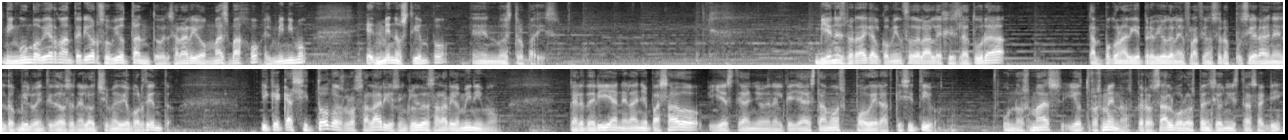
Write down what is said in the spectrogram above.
Ningún gobierno anterior subió tanto el salario más bajo, el mínimo, en menos tiempo en nuestro país. Bien es verdad que al comienzo de la legislatura tampoco nadie previó que la inflación se nos pusiera en el 2022 en el 8,5% y que casi todos los salarios, incluido el salario mínimo, perderían el año pasado y este año en el que ya estamos poder adquisitivo. Unos más y otros menos, pero salvo los pensionistas aquí,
